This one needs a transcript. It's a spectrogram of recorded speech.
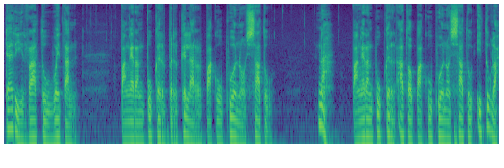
dari Ratu Wetan. Pangeran Puger bergelar Paku Buwono I. Nah, Pangeran Puger atau Paku Buwono I itulah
